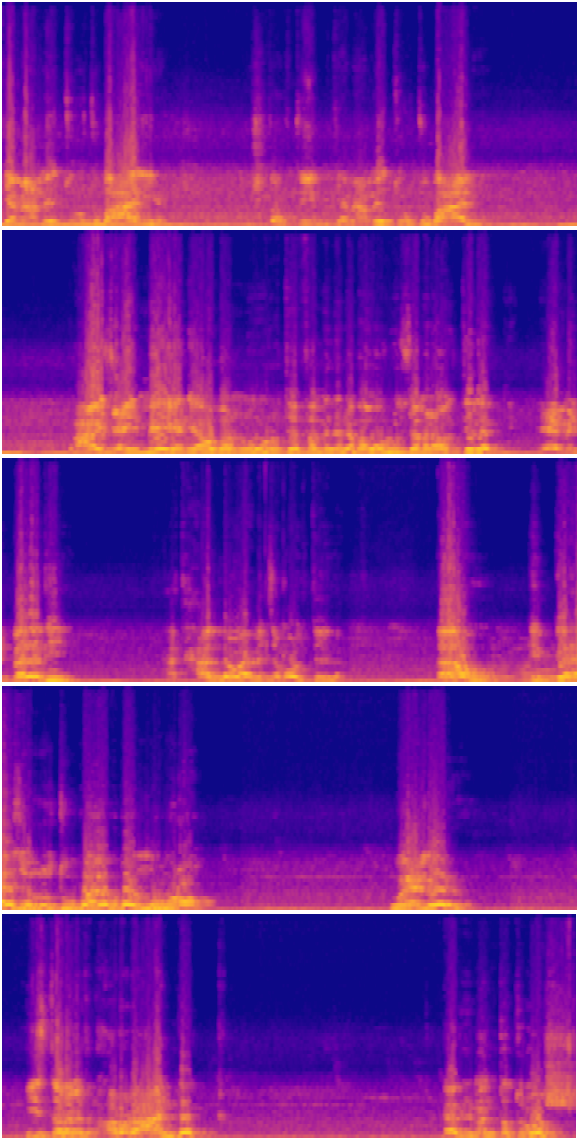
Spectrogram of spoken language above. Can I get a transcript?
بتعمل عملية رطوبة عالية. مش ترطيب بتعمل عملية رطوبة عالية. وعايز علميا يابا النور تفهم اللي أنا بقوله زي ما أنا قلت لك كده. اعمل بلدي هتحلى وأعمل زي ما قلت لك. أو جيب جهاز الرطوبة يابا النوره واعمله. قيس درجة الحرارة عندك قبل ما أنت ترش.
